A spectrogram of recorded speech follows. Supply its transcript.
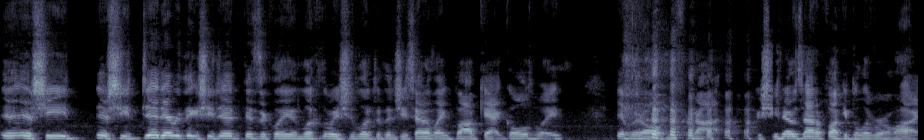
if she if she did everything she did physically and looked the way she looked and then she sounded like bobcat goldthwait it would all for naught she knows how to fucking deliver a line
